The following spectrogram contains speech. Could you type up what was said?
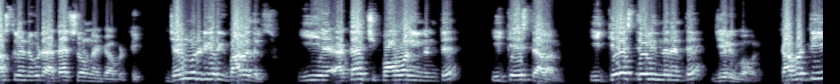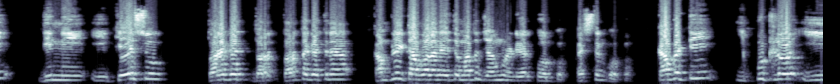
ఆస్తులన్నీ కూడా అటాచ్లో ఉన్నాయి కాబట్టి జగన్మోహన్ రెడ్డి గారికి బాగా తెలుసు. ఈ అటాచ్ పోవాలి అంటే ఈ కేసు తేలాలి. ఈ కేసు తేలిందని అంటే జైలుకు పోవాలి. కాబట్టి దీన్ని ఈ కేసు త్వరగ త్వరతగతిన కంప్లీట్ అవ్వాలని అయితే మాత్రం జగన్మోహన్ రెడ్డి గారు కోరుకో ఖచ్చితంగా కోరుకో. కాబట్టి ఇప్పట్లో ఈ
